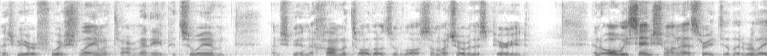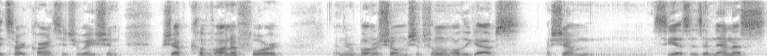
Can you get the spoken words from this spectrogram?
it should be a refuah shlema to our many pitzuim and it should be a nechama to all those who've lost so much over this period. And all we say in Shemoneh Esrei that relates to our current situation, we should have kavana for, and the Ribono Shel Olam should fill in all the gaps. Hashem see us as nenas.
